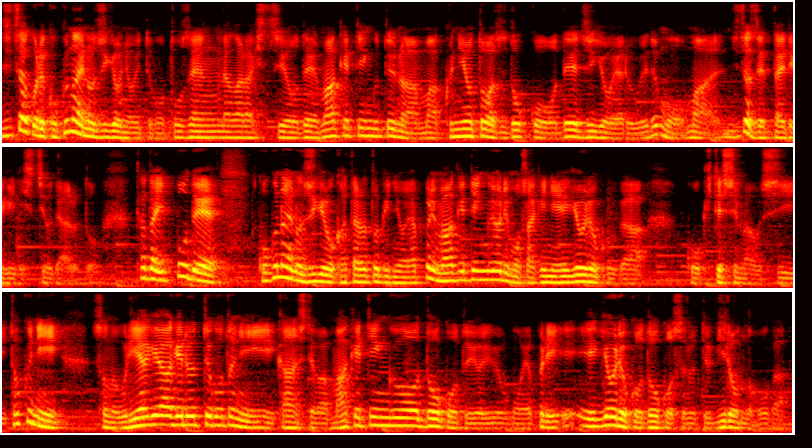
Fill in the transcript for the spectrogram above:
実はこれ国内の事業においても当然ながら必要でマーケティングというのは、まあ、国を問わずどこで事業をやる上でも、まあ、実は絶対的に必要であると。ただ一方で国内の事業を語るときにはやっぱりマーケティングよりも先に営業力がこう来てしまうし特にその売り上げを上げるっていうことに関してはマーケティングをどうこうというよりももやっぱり営業力をどうこうするという議論の方が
